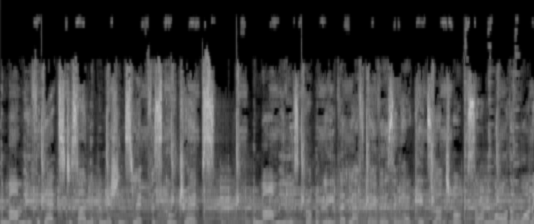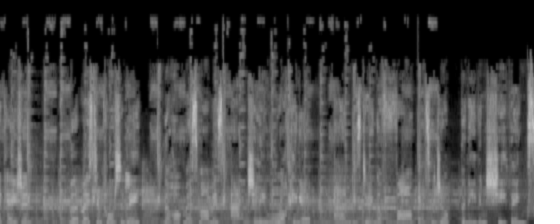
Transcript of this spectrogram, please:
The mum who forgets to sign the permission slip for school trips. The mum who has probably put leftovers in her kids' lunchbox on more than one occasion. But most importantly, the Hot Mess Mum is actually rocking it and is doing a far better job than even she thinks.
